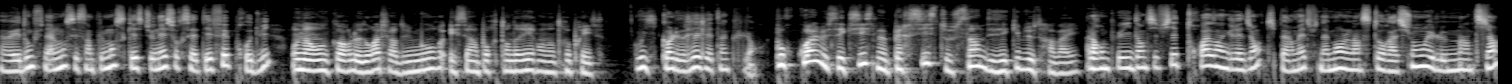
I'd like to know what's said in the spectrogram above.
Euh, Et donc finalement, c'est simplement se questionner sur cet effet produit. On a encore le droit de faire de l'humour et c'est important de rire en entreprise. Oui, quand le rire est incluant. Pourquoi le sexisme persiste au sein des équipes de travail? Alors on peut identifier trois ingrédients qui permettent finalement l'instauration et le maintien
